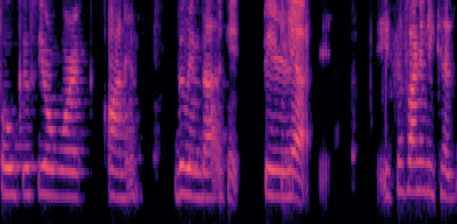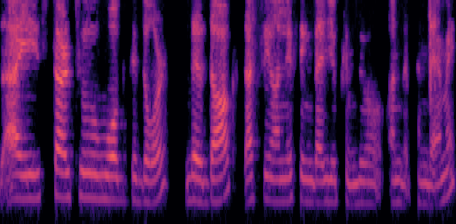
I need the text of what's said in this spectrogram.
focus your work on it during that okay. period? Yeah, it's so funny because I start to walk the door the dog. That's the only thing that you can do on the pandemic.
